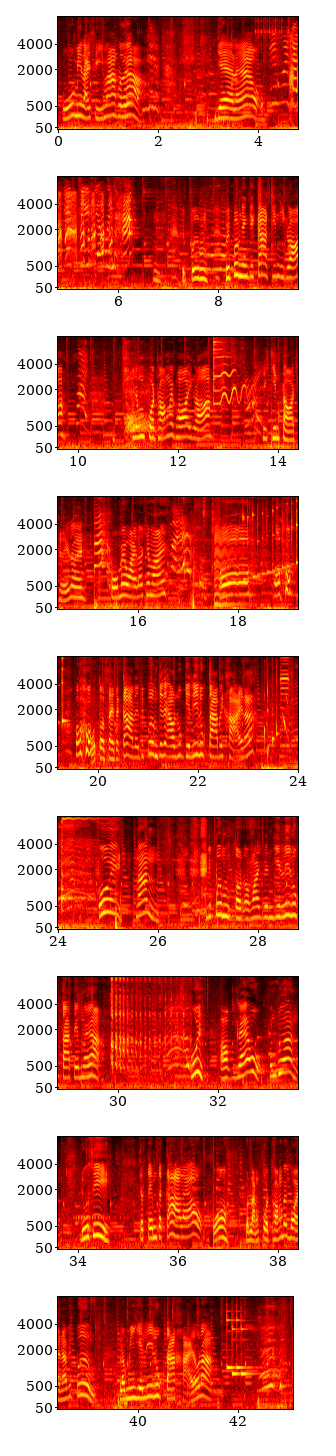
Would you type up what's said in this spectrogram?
โอ้มีหลายสีมากเลยอะแย่แล้วนี่ไม่อยากกินสีเขียวเป็นฮะอืมพี่ปื้มพี่ปื้มยังจะกล้ากินอีกเหรอใช่ ยังปวดท้องไม่พออีกเหรอใช่พี่กินต่อเฉยเลย โอ้ไม่ไหวแล้วใช่ไหมโอ้โอ้โอ้โหตดใส่ตะกร้าเลยพี่ปื้มจะได้เอาลูกเยลลี่ลูกตาไปขายนะ อุ้ย นั่น พี่ปื้มตดออกมาเป็นเยลลี่ลูกตาเต็มเลยอะอุ้ย ออกอีกแล้วเพื่อนๆดูสิ จะเต็มตะกร้าแล้ว โอ้วันหลังปวดท้องบ่อยๆนะพี่ปื้ม เรามีเยลลี่ลูกตาขายแล้วล่ะ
